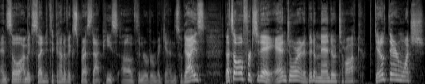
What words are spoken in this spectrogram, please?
And so I'm excited to kind of express that piece of the Nerd Room again. So, guys, that's all for today. Andor and a bit of Mando talk. Get out there and watch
